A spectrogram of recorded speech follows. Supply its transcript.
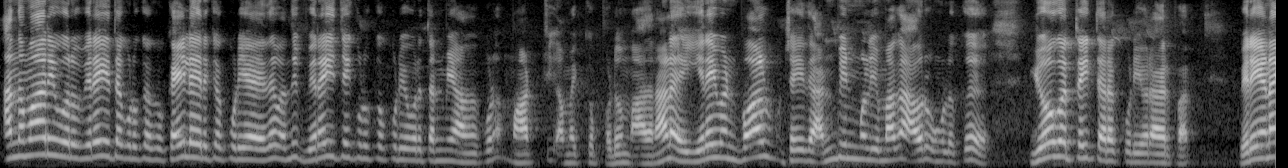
அந்த மாதிரி ஒரு விரயத்தை கொடுக்க கையில் இருக்கக்கூடிய இதை வந்து விரயத்தை கொடுக்கக்கூடிய ஒரு தன்மையாக கூட மாற்றி அமைக்கப்படும். அதனால் இறைவன் பால் செய்த அன்பின் மூலியமாக அவர் உங்களுக்கு யோகத்தை தரக்கூடியவராக இருப்பார். விரயனா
